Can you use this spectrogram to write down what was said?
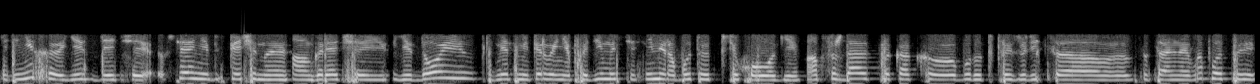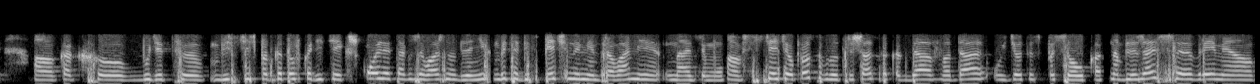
Среди них э, есть дети. Все они обеспечены а, горячей едой, предметами первой необходимости. С ними работают психологи. Обсуждаются, как э, будут производиться э, социальные выплаты, а, как будет вестись подготовка детей к школе. Также важно для них быть обеспеченными дровами на зиму. А, все эти вопросы будут решаться, когда вода уйдет из поселка. На ближайшее время,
